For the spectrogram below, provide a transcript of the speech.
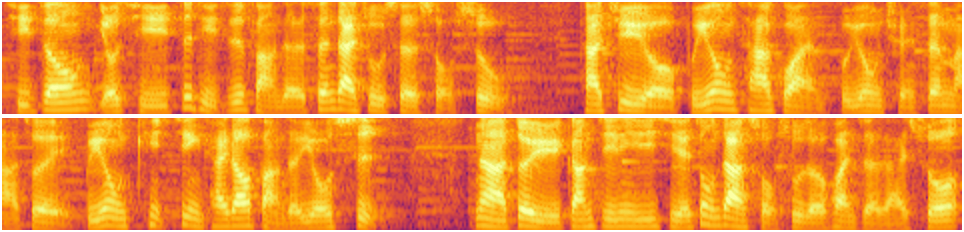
其中尤其自体脂肪的声带注射手术，它具有不用插管、不用全身麻醉、不用进开刀房的优势。那对于刚经历一些重大手术的患者来说，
